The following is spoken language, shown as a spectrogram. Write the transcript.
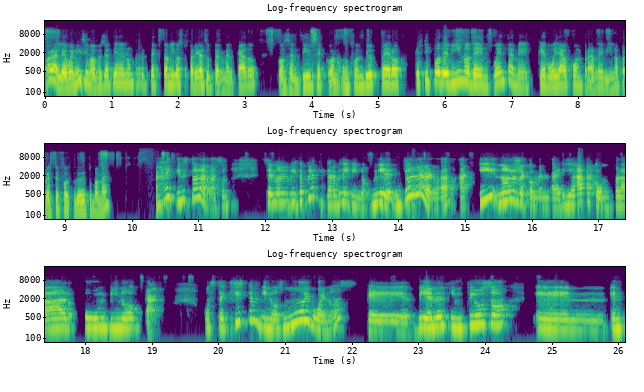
Órale, buenísimo. Pues ya tienen un pretexto, amigos, para ir al supermercado, consentirse con un fondue, pero ¿qué tipo de vino den? Cuéntame, ¿qué voy a comprar de vino para este fondue de tu mamá? Ay, tienes toda la razón. Se me olvidó platicar del vino. Miren, yo la verdad aquí no les recomendaría comprar un vino caro. O sea, existen vinos muy buenos que vienen incluso en, en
